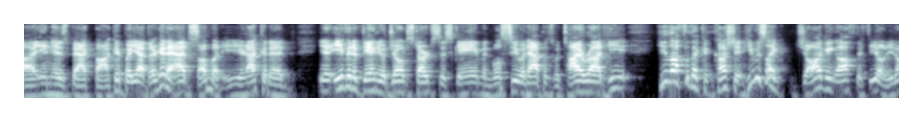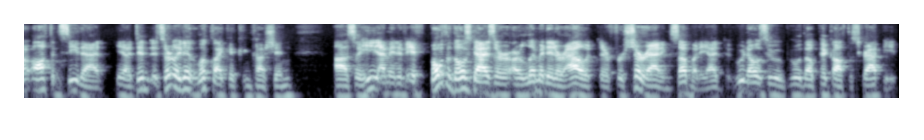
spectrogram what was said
uh, in his back pocket. But yeah, they're going to add somebody. You're not going to, you know, even if Daniel Jones starts this game, and we'll see what happens with Tyrod. He he left with a concussion. He was like jogging off the field. You don't often see that. You know, it didn't. It certainly didn't look like a concussion. Uh, so he, I mean, if, if both of those guys are, are limited or out, they're for sure adding somebody. I, who knows who, who they'll pick off the scrap heap.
